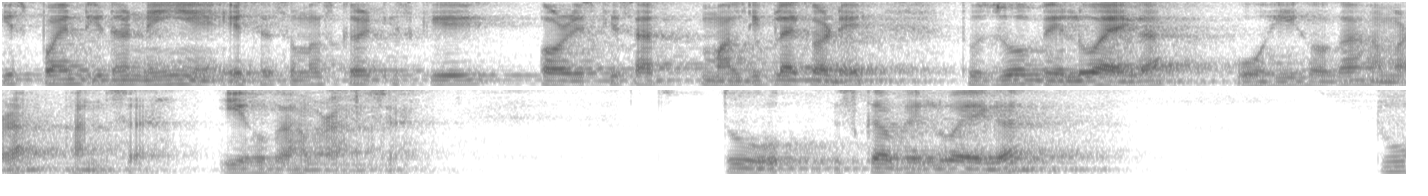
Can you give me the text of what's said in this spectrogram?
इस पॉइंट इधर नहीं है ऐसे समझकर इसकी और इसके साथ मल्टीप्लाई कर दे तो जो वैल्यू आएगा वही होगा हमारा आंसर ये होगा हमारा आंसर तो इसका वैल्यू आएगा टू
